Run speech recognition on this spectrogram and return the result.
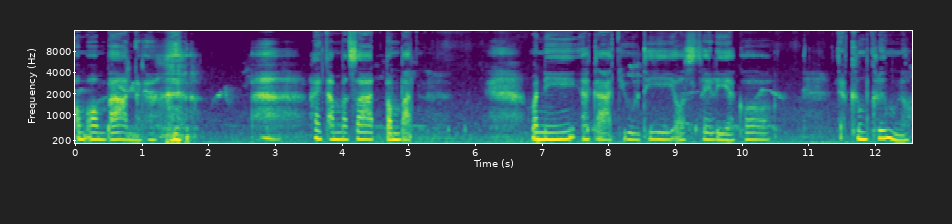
อ้อมอ้อมบ้านนะคะ ให้ธรรมชาติบำบัด วันนี้อากาศอยู่ที่ออสเตรเลียก็จะครึมครึมเนาะ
